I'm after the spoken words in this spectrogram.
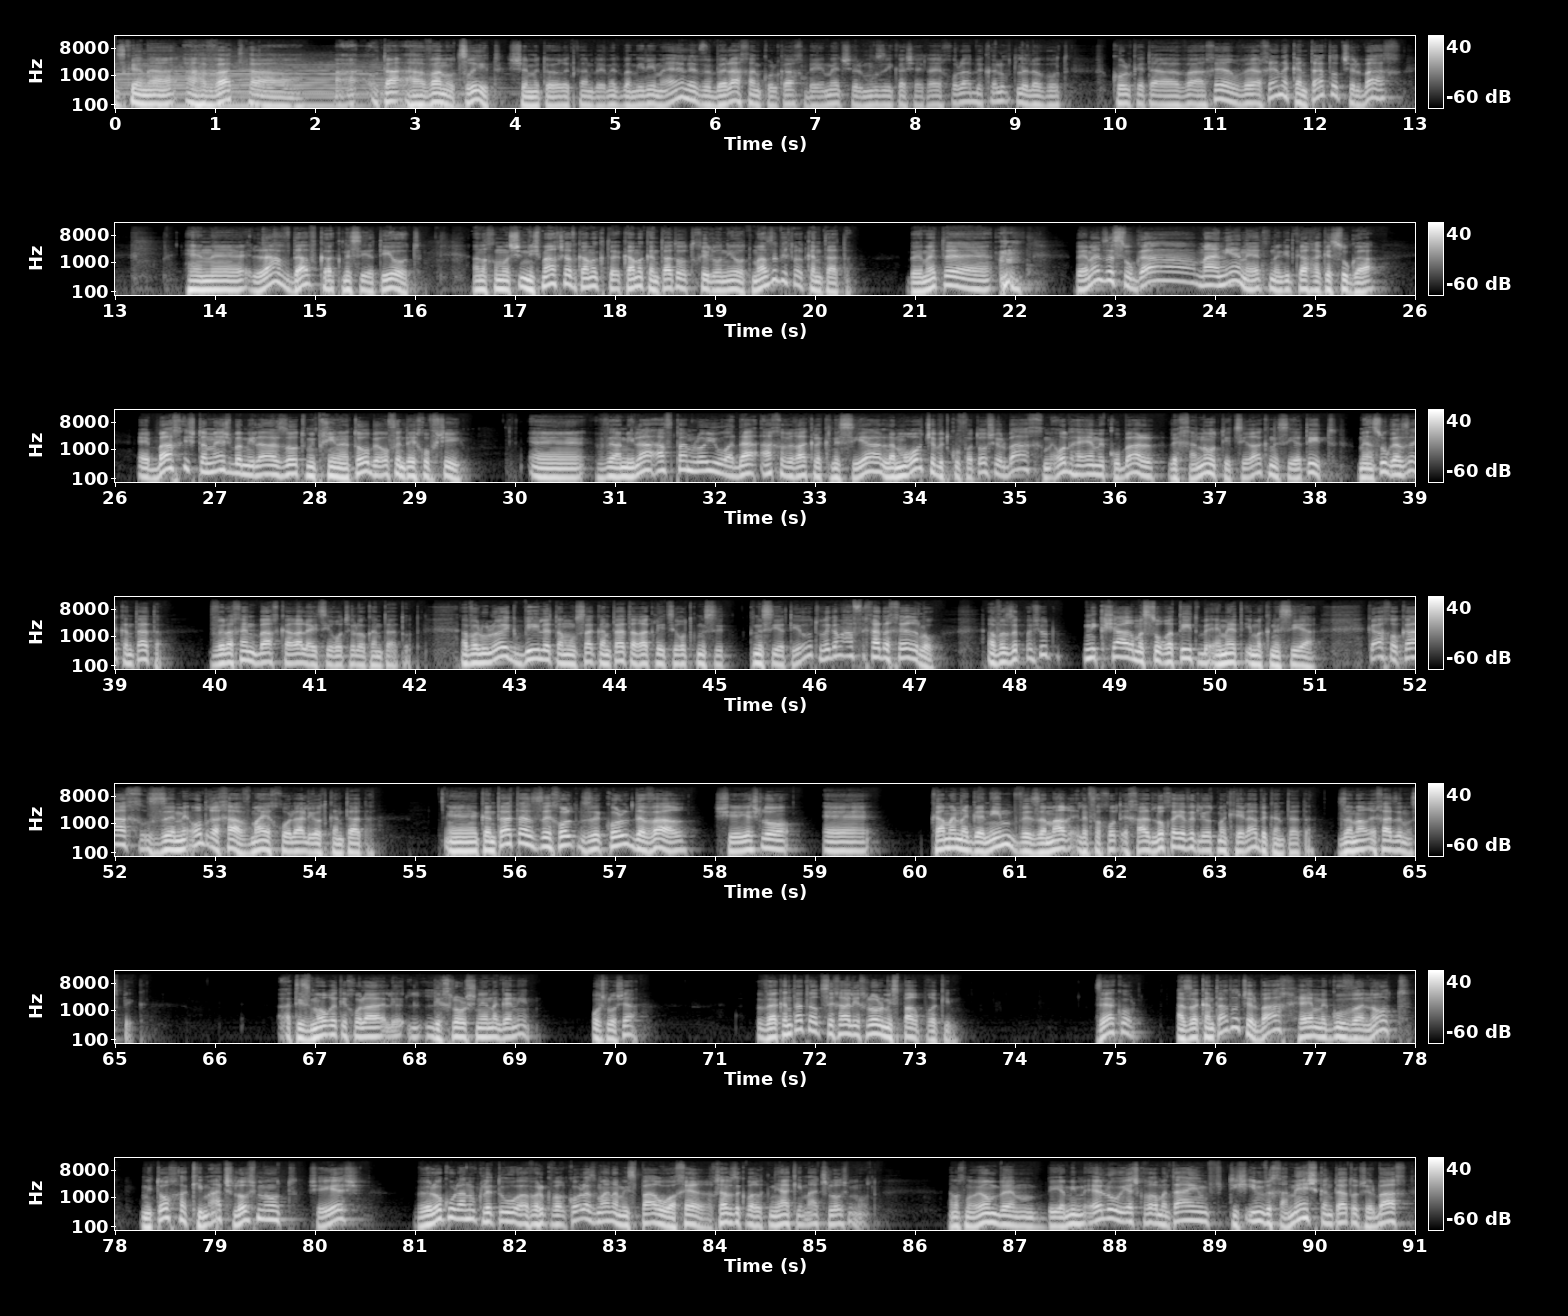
אז כן, אהבת, ה... אותה אהבה נוצרית שמתוארת כאן באמת במילים האלה, ובלחן כל כך באמת של מוזיקה שהייתה יכולה בקלות ללוות כל קטע אהבה אחר, ואכן הקנטטות של באך הן לאו דווקא כנסייתיות. אנחנו נשמע עכשיו כמה, כמה קנטטות חילוניות. מה זה בכלל קנטטה? באמת, באמת זו סוגה מעניינת, נגיד ככה כסוגה. באך השתמש במילה הזאת מבחינתו באופן די חופשי. והמילה אף פעם לא יועדה אך ורק לכנסייה, למרות שבתקופתו של באך מאוד היה מקובל לכנות יצירה כנסייתית מהסוג הזה קנטטה. ולכן באך קרא ליצירות שלו קנטטות. אבל הוא לא הגביל את המושג קנטטה רק ליצירות כנסי... כנסייתיות, וגם אף אחד אחר לא. אבל זה פשוט נקשר מסורתית באמת עם הכנסייה. כך או כך, זה מאוד רחב מה יכולה להיות קנטטה. קנטטה זה כל, זה כל דבר שיש לו אה, כמה נגנים וזמר לפחות אחד, לא חייבת להיות מקהלה בקנטטה, זמר אחד זה מספיק. התזמורת יכולה לכלול שני נגנים, או שלושה. והקנטטה צריכה לכלול מספר פרקים. זה הכל. אז הקנטטות של באך הן מגוונות מתוך הכמעט 300 שיש, ולא כולן הוקלטו, אבל כבר כל הזמן המספר הוא אחר, עכשיו זה כבר נהיה כמעט 300. אנחנו היום בימים אלו, יש כבר 295 קנטטות של באך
